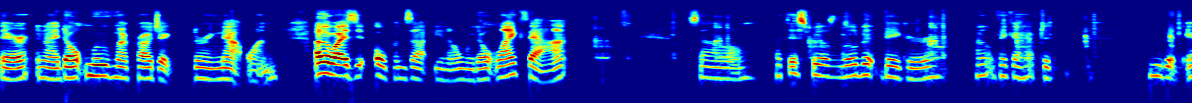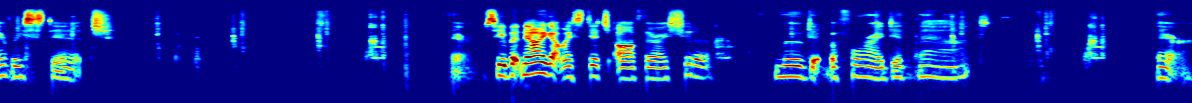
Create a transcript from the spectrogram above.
there. And I don't move my project during that one. Otherwise it opens up, you know, we don't like that. So, but this wheel's a little bit bigger. I don't think I have to move it every stitch. There, see, but now I got my stitch off there. I should have moved it before I did that. There.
